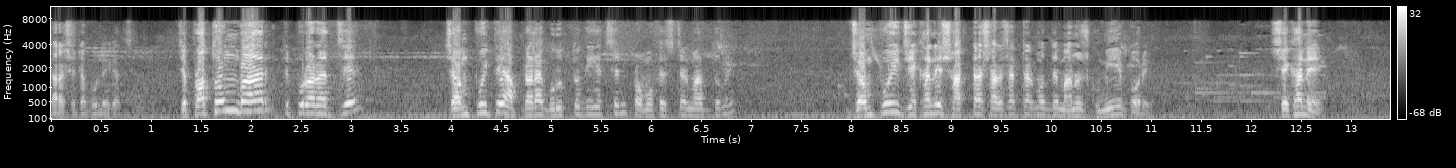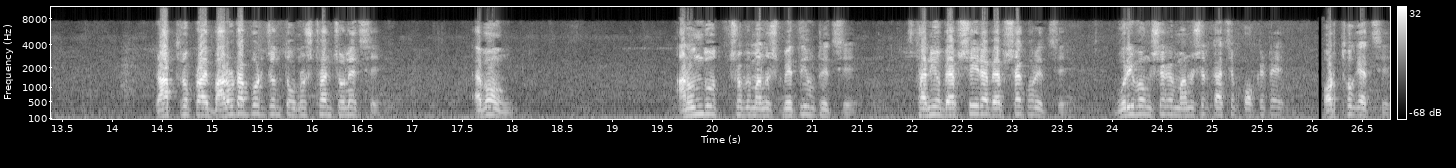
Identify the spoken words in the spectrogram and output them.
তারা সেটা বলে গেছে যে প্রথমবার ত্রিপুরা রাজ্যে জাম্পুইতে আপনারা গুরুত্ব দিয়েছেন প্রমোফেস্টের মাধ্যমে। জাম্পুই যেখানে সাতটা, সাড়ে সাতটার মধ্যে মানুষ ঘুমিয়ে পড়ে, সেখানে রাত্র প্রায় বারোটা পর্যন্ত অনুষ্ঠান চলেছে এবং আনন্দ উৎসবে মানুষ মেতে উঠেছে, স্থানীয় ব্যবসায়ীরা ব্যবসা করেছে, গরিব অংশের মানুষের কাছে পকেটে অর্থ গেছে,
